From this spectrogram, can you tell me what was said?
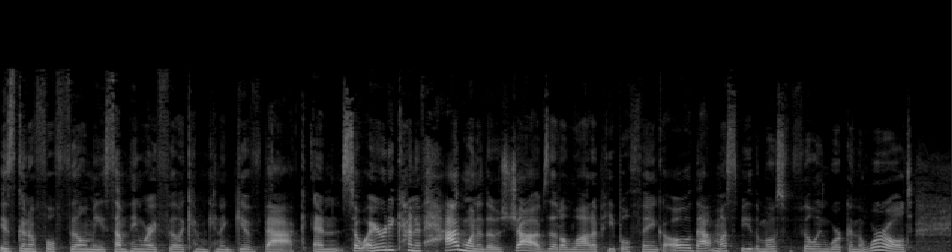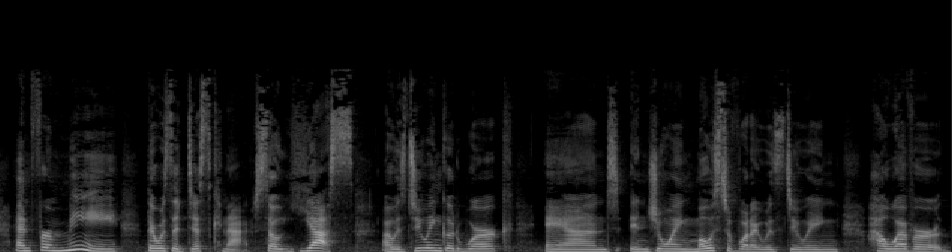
is going to fulfill me, something where I feel like I'm going to give back. And so I already kind of had one of those jobs that a lot of people think, oh, that must be the most fulfilling work in the world. And for me, there was a disconnect. So, yes, I was doing good work and enjoying most of what I was doing. However,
